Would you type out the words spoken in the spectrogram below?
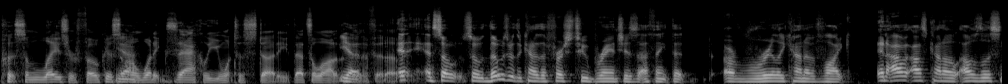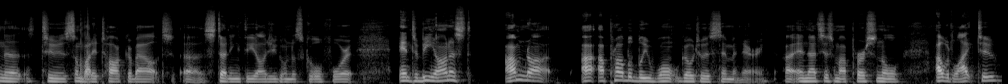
put some laser focus Yeah. on what exactly you want to study. That's a lot of the yeah. benefit of and, it. and so so those are the kind of the first two branches I think that are really kind of like and I, I was kind of I was listening to somebody talk about uh, studying theology, going to school for it, and to be honest, I'm not. I, I probably won't go to a seminary, uh, and that's just my personal. I would like to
